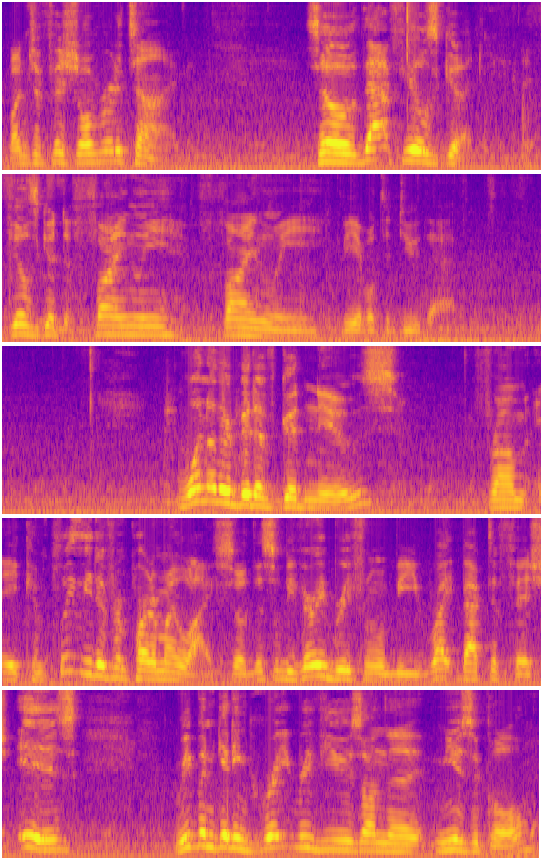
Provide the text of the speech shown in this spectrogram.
a bunch of fish over at a time. So that feels good. It feels good to finally, finally be able to do that. One other bit of good news from a completely different part of my life, so this will be very brief and we'll be right back to fish, is We've been getting great reviews on the musical.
